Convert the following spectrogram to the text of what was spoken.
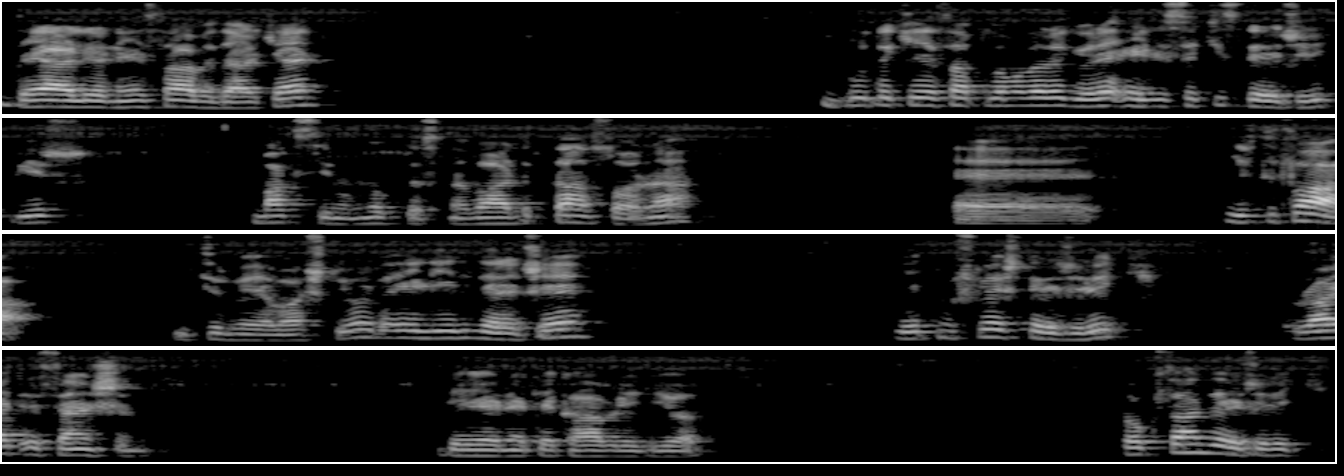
değerlerini hesap ederken buradaki hesaplamalara göre 58 derecelik bir maksimum noktasına vardıktan sonra eee irtifa yitirmeye başlıyor ve 57 derece 75 derecelik right ascension değerine tekabül ediyor. 90 derecelik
